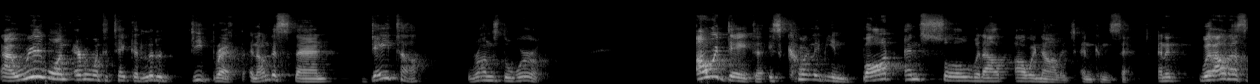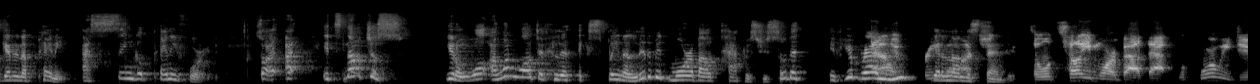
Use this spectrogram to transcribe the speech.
I really want everyone to take a little deep breath and understand data runs the world. Our data is currently being bought and sold without our knowledge and consent, and it, without us getting a penny, a single penny for it. So I, I, it's not just, you know, I want Walter to explain a little bit more about Tapestry so that if you're brand new, get an much. understanding. So we'll tell you more about that. Before we do,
